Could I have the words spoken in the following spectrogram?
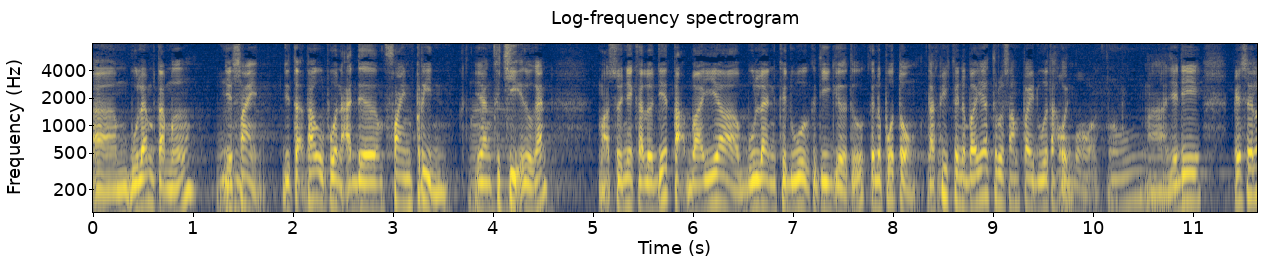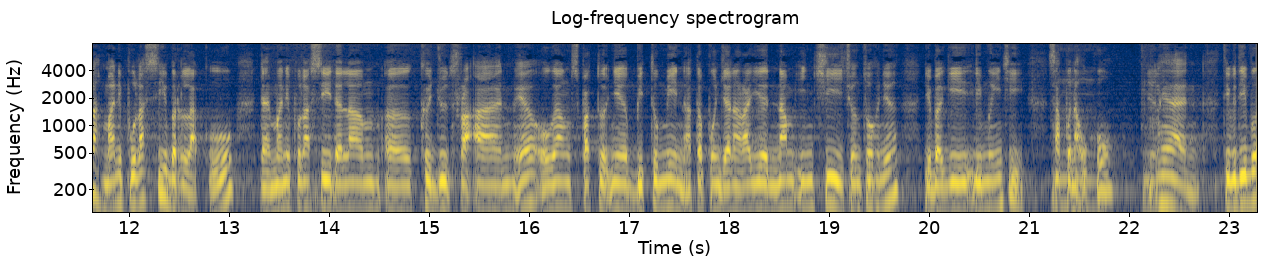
um, bulan pertama mm-hmm. dia sign. Dia tak tahu pun ada fine print mm-hmm. yang kecil tu kan Maksudnya kalau dia tak bayar bulan kedua ketiga tu kena potong tapi kena bayar terus sampai 2 tahun. Oh. Ha jadi biasalah manipulasi berlaku dan manipulasi dalam uh, kejuruteraan ya orang sepatutnya bitumin ataupun jalan raya 6 inci contohnya dia bagi 5 inci. Siapa hmm. nak ukur? Yeah. kan tiba-tiba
